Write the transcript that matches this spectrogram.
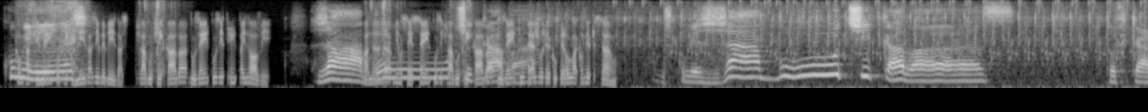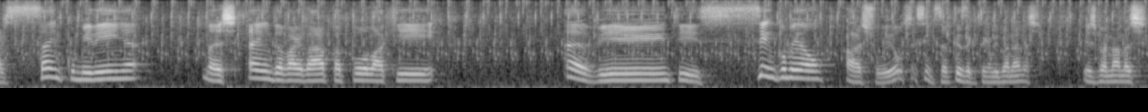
comidinhas. Comidas e bebidas. Jabuticaba 239. já Banana 1600, jabuticaba 210 buticaba. recuperou a conexão. Vamos comer jabuticabas. Estou a ficar sem comidinha, mas ainda vai dar para pô-la aqui a 25 mil. Acho eu. Sim, de certeza que tem ali bananas. E as bananas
